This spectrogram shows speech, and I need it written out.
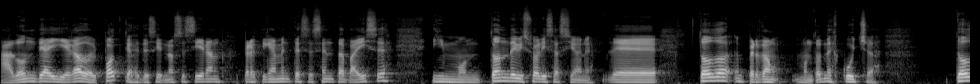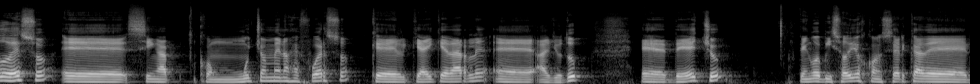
dónde ha llegado el podcast. Es decir, no sé si eran prácticamente 60 países y un montón de visualizaciones. Eh, todo, perdón, un montón de escuchas. Todo eso eh, sin, con mucho menos esfuerzo que el que hay que darle eh, al YouTube. Eh, de hecho, tengo episodios con cerca de,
